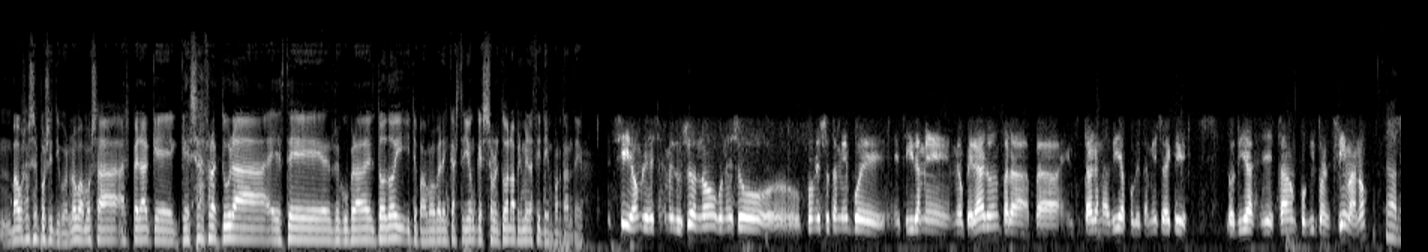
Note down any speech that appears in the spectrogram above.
vamos a ser positivos, ¿no? Vamos a, a esperar que, que esa fractura esté recuperada del todo y, y te podamos ver en Castellón, que es sobre todo la primera cita importante. Sí, hombre, esa es mi ilusión, ¿no? Con eso, por eso también, pues, enseguida me, me operaron para, para intentar ganar días, porque también sabes que los días están un poquito encima, ¿no? Claro.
